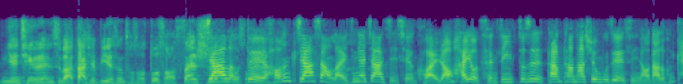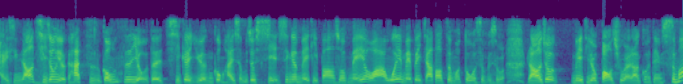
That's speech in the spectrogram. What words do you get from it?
年轻人是吧？大学毕业生多少多少三十加了对，好像加上来应该加了几千块。然后还有曾经就是他当他宣布这件事情，然后大家都很开心。然后其中有个他子公司有的几个员工还是什么，就写信跟媒体报道说没有啊，我也没被加到这么多什么什么。然后就媒体又爆出来，然后过点什么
